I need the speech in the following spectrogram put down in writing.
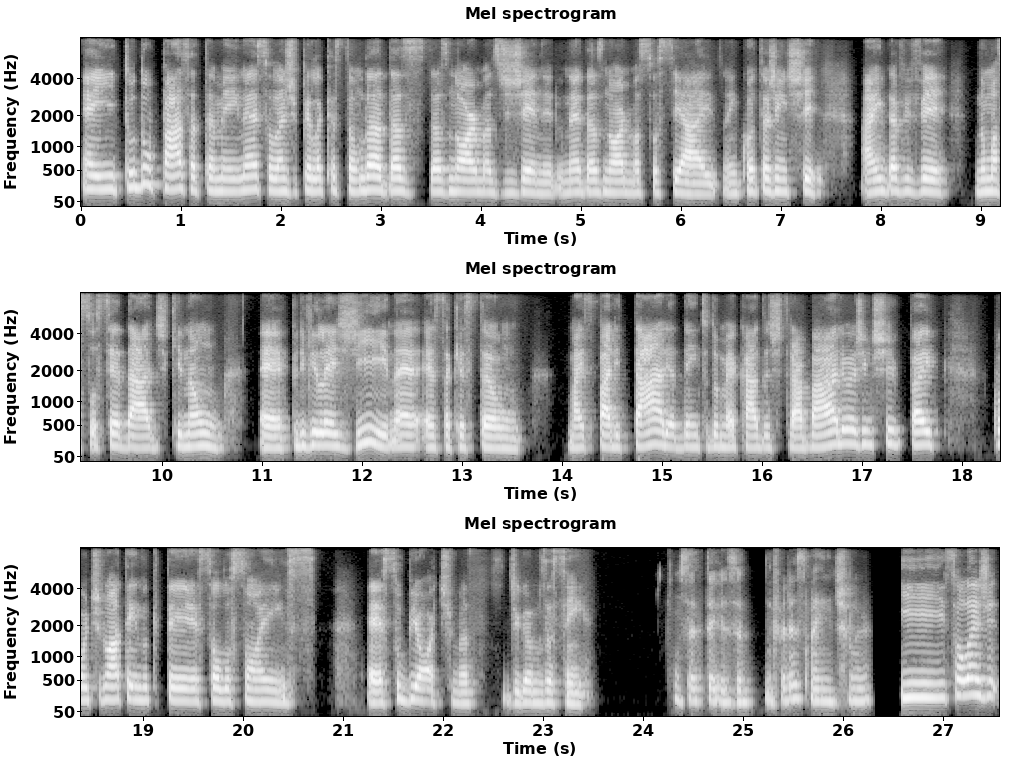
É, e tudo passa também, né, Solange, pela questão da, das, das normas de gênero, né, das normas sociais. Né? Enquanto a gente ainda viver numa sociedade que não é, privilegie né, essa questão mais paritária dentro do mercado de trabalho, a gente vai continuar tendo que ter soluções é, subótimas, digamos assim. Com certeza, infelizmente, né? E, Solange,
